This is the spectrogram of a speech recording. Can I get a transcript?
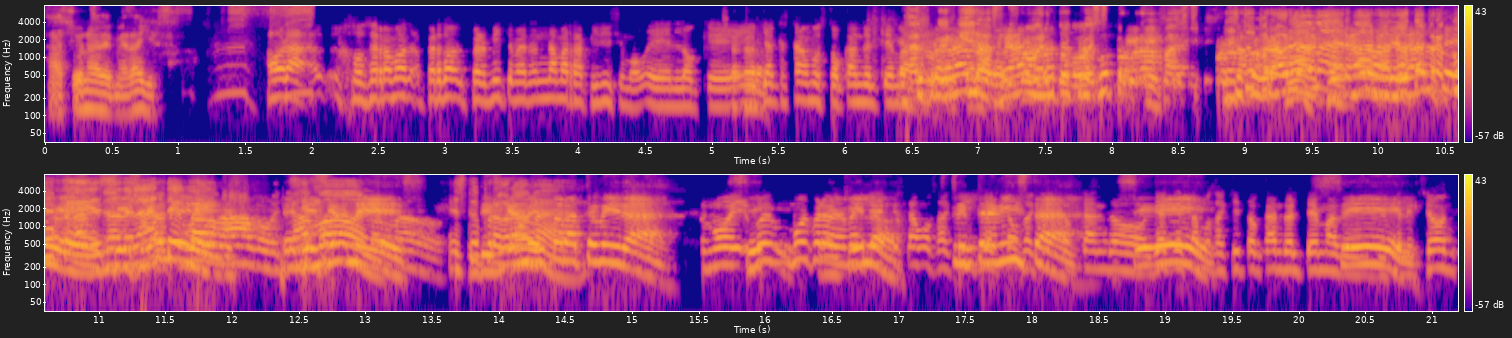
a, zona de medallas. Ahora, José Ramón, perdón, permíteme nada más rapidísimo, en lo que ya que estábamos tocando el tema. Es tu programa, claro, no te preocupes. Es tu programa, hermano, no te preocupes, adelante, güey. Es tu programa. para tu vida. Muy, muy, muy brevemente, ya que estamos aquí, entrevista. Ya, estamos aquí tocando, ya que estamos aquí tocando el tema de, de selección.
